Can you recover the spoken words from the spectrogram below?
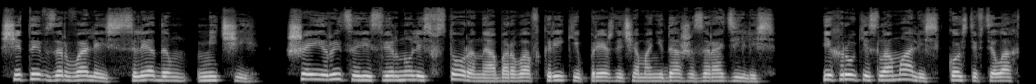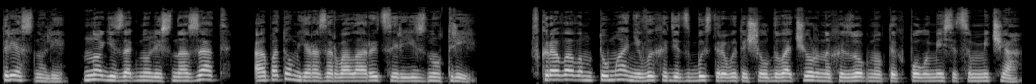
Щиты взорвались, следом мечи. Шеи рыцарей свернулись в стороны, оборвав крики, прежде чем они даже зародились. Их руки сломались, кости в телах треснули, ноги загнулись назад, а потом я разорвала рыцарей изнутри. В кровавом тумане выходец быстро вытащил два черных изогнутых полумесяцем меча.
